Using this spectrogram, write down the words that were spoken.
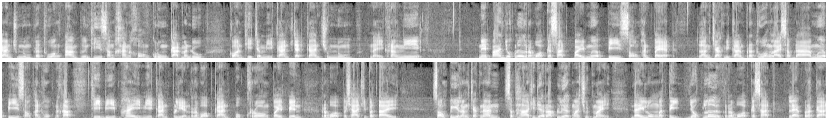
การชุมนุมประท้วงตามพื้นที่สำคัญของกรุงกาดมันดุ ก่อนที่จะมีการจัดการชุมนุมในครั้งนี้ เนปาลยกเลิกระบอบกษัตริย์ไปเมื่อปี 2008 หลังจากมีการประท้วงหลายสัปดาห์เมื่อปี 2006 นะครับ ที่บีบให้มีการเปลี่ยนระบอบการปกครองไปเป็นระบอบประชาธิปไตยสองปีหลังจากนั้นสภาที่ได้รับเลือกมาชุดใหม่ ได้ลงมติยกเลิกระบอบกษัตริย์ และประกาศ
